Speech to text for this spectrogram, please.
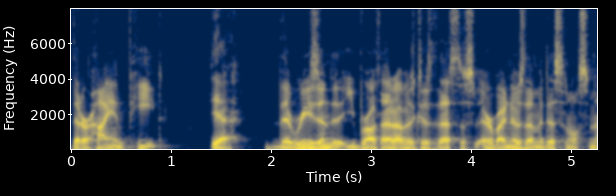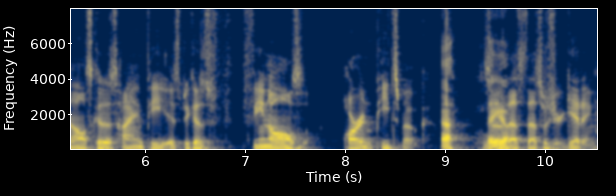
that are high in peat, Yeah. the reason that you brought that up is because that's the, everybody knows that medicinal smell is because it's high in peat. It's because phenols are in peat smoke. Ah, there so you go. that's that's what you're getting.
